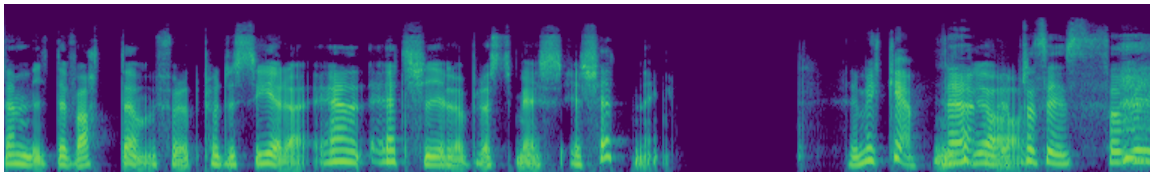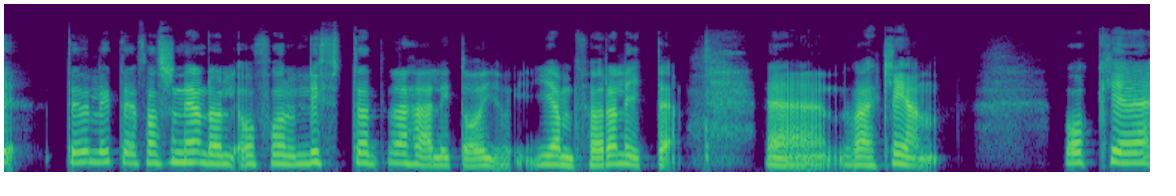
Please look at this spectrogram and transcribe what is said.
000 liter vatten för att producera ett kilo bröstmjölksersättning. Det är mycket. Ja. Precis. Så vi, det är lite fascinerande att få lyfta det här lite och jämföra lite. Eh, verkligen. Och eh,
